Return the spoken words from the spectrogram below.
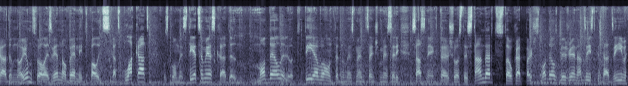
kādam no jums vēl aizvien no bērnības palicis kāds plakāts, uz ko mēs tiecamies, kāda modele, ļoti tieva. Un tad nu, mēs cenšamies arī sasniegt šos standartus. Savukārt pašas modelis bieži vien atzīst, ka tā dzīve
